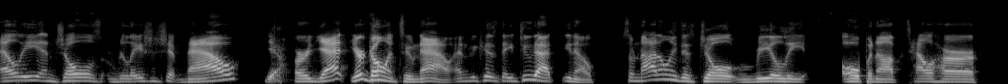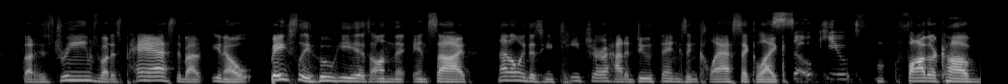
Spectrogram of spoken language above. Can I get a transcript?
Ellie and Joel's relationship now, Yeah. or yet you're going to now, and because they do that, you know. So not only does Joel really open up, tell her about his dreams, about his past, about you know basically who he is on the inside. Not only does he teach her how to do things in classic like So cute. father cub,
